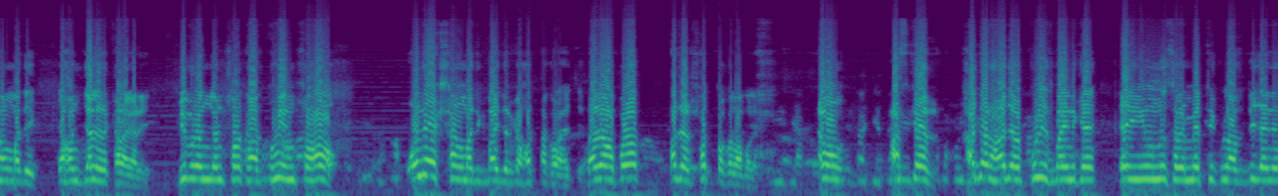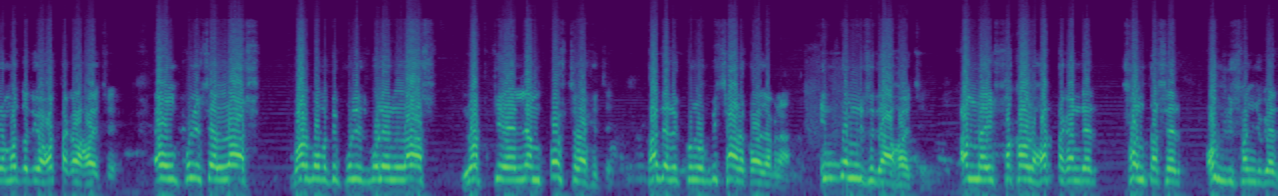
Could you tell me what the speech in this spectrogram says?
সাংবাদিক এখন জেলের কারাগারে। বিবরঞ্জন সরকার, তুহিন সহ অনেক সাংবাদিক ভাইদেরকে হত্যা করা হয়েছে। তাদের অপরাধ তাদের সত্য কথা বলে। এবং আজকের হাজার হাজার পুলিশ বাহিনীকে এই ইউনুসের মেট্রিকুলার ডিজাইনের মধ্য দিয়ে হত্যা করা হয়েছে। এবং পুলিশের লাশ, গর্ভবতী পুলিশ বোনের লাশ লটকিয়ে ল্যাম্প পোস্টে রেখেছে। তাদের কোনো বিচার করা যাবে না। ইন্ডেমনিটি দেওয়া হয়েছে। আমরা এই সকল হত্যাকাণ্ডের সন্ত্রাসের অগ্নিসংযোগের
